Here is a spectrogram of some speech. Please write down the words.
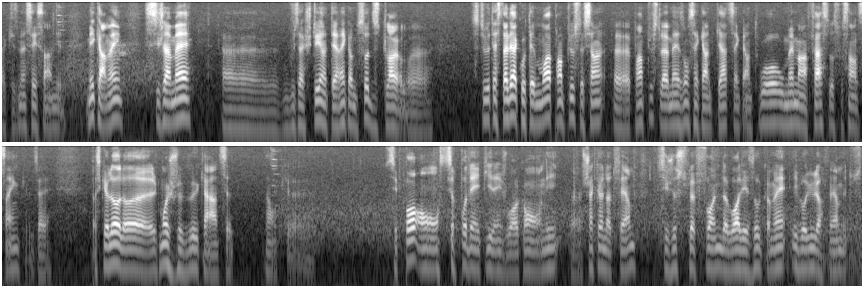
euh, quasiment 500 000. Mais quand même, si jamais vous achetez un terrain comme ça, dites-leur, si tu veux t'installer à côté de moi, prends plus le champ, euh, prends plus la maison 54, 53 ou même en face, là, 65. Parce que là, là, moi, je veux 47. Donc, euh, c'est pas, on se tire pas d'un pied d'un joueur. Quand on est euh, chacun notre ferme, c'est juste le fun de voir les autres comment évoluent leur ferme et tout ça.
